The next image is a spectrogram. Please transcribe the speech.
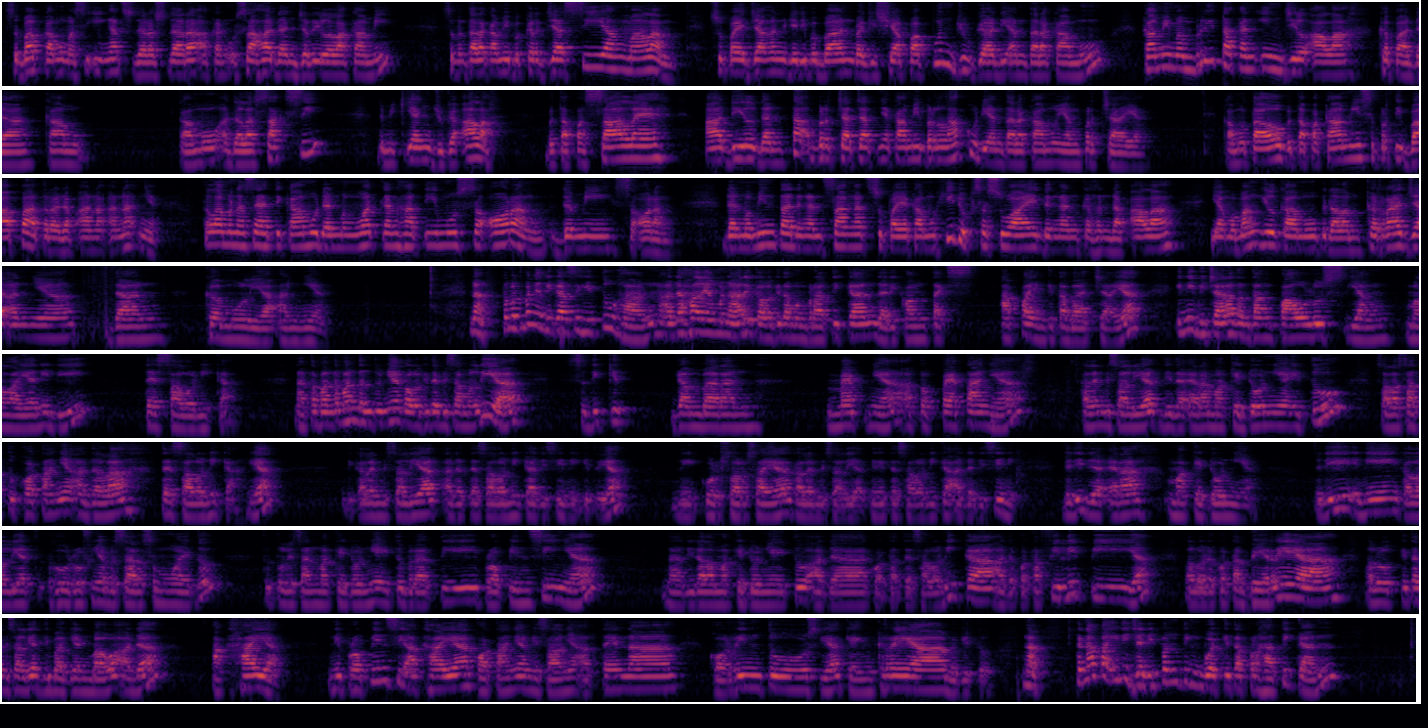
Sebab kamu masih ingat saudara-saudara akan usaha dan jeri lelah kami, sementara kami bekerja siang malam, supaya jangan menjadi beban bagi siapa pun juga di antara kamu, kami memberitakan Injil Allah kepada kamu. Kamu adalah saksi, demikian juga Allah, betapa saleh, adil, dan tak bercacatnya kami berlaku di antara kamu yang percaya. Kamu tahu betapa kami seperti bapa terhadap anak-anaknya telah menasehati kamu dan menguatkan hatimu seorang demi seorang dan meminta dengan sangat supaya kamu hidup sesuai dengan kehendak Allah yang memanggil kamu ke dalam kerajaannya dan kemuliaannya. Nah, teman-teman yang dikasihi Tuhan, ada hal yang menarik kalau kita memperhatikan dari konteks apa yang kita baca ya. Ini bicara tentang Paulus yang melayani di Tesalonika. Nah, teman-teman tentunya kalau kita bisa melihat sedikit gambaran mapnya atau petanya, kalian bisa lihat di daerah Makedonia itu salah satu kotanya adalah Tesalonika, ya. Jadi kalian bisa lihat ada Tesalonika di sini gitu ya. Ini kursor saya, kalian bisa lihat ini Tesalonika ada di sini. Jadi di daerah Makedonia. Jadi ini kalau lihat hurufnya besar semua itu, tulisan Makedonia itu berarti provinsinya Nah, di dalam Makedonia itu ada kota Tesalonika, ada kota Filipi ya, lalu ada kota Berea, lalu kita bisa lihat di bagian bawah ada Akhaya. Ini provinsi Akhaya, kotanya misalnya Athena, Korintus ya, Kengkrea begitu. Nah, kenapa ini jadi penting buat kita perhatikan?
